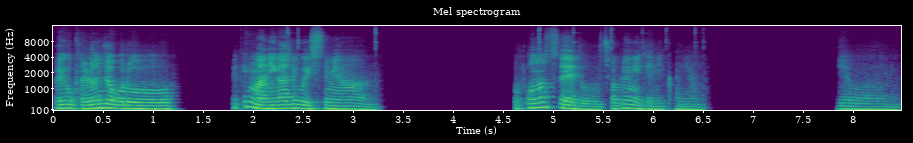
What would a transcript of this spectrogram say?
그리고 결론적으로 에픽 많이 가지고 있으면 보너스에도 적용이 되니까요. 이제 뭐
